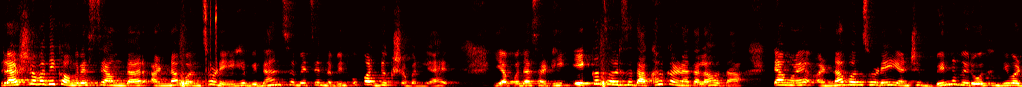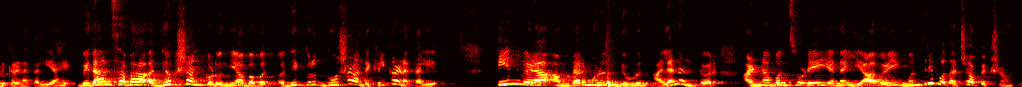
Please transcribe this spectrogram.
राष्ट्रवादी काँग्रेसचे आमदार अण्णा बनसोडे हे विधानसभेचे नवीन उपाध्यक्ष बनले आहेत. या पदासाठी एकच अर्ज दाखल करण्यात आला होता. त्यामुळे अण्णा बनसोडे यांची बिनविरोध निवड करण्यात आली आहे. विधानसभा अध्यक्षांकडून याबाबत अधिकृत घोषणा देखील करण्यात आली तीन वेळा आमदार म्हणून निवडून आल्यानंतर अण्णा बनसोडे यांना यावेळी मंत्रिपदाची अपेक्षा होती.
